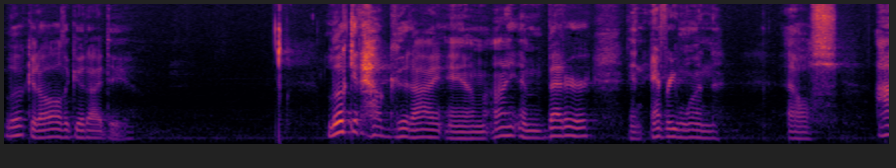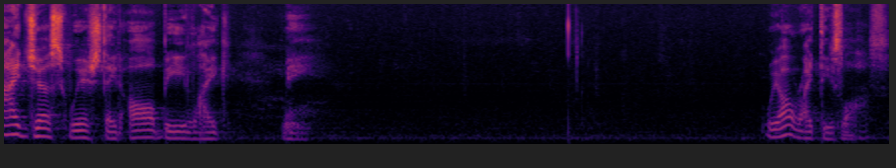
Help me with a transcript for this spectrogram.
Look at all the good I do. Look at how good I am. I am better than everyone else. I just wish they'd all be like me. We all write these laws.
